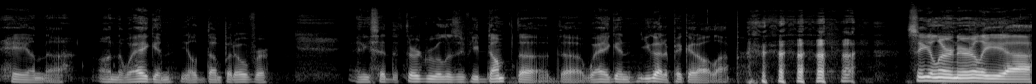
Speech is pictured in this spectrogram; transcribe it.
hay on the on the wagon, you'll dump it over. And he said the third rule is if you dump the, the wagon, you got to pick it all up. so you learn early. Uh,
